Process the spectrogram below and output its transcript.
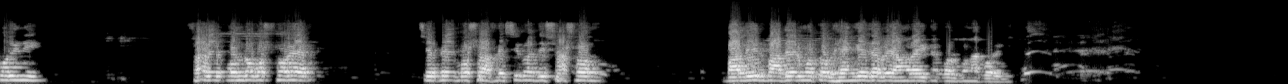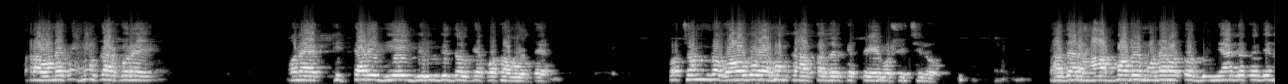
করিনি সাড়ে পনেরো বছরের চেপে বসা ফেসিবাদী শাসন, বালির বাঁধের মতো ভেঙে যাবে, আমরা এটা কল্পনা করিনি। তারা অনেক অহংকার করে, অনেক টিটকারি দিয়েই বিরোধী দলকে কথা বলতেন। প্রচণ্ড গর্ব অহংকার তাদেরকে পেয়ে বসেছিল। তাদের হাব ভাবে মনে হতো, দুনিয়া যতদিন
